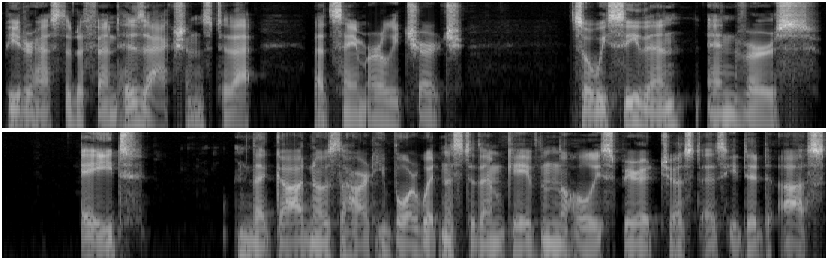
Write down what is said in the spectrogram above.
Peter has to defend his actions to that, that same early church. So we see then in verse 8 that God knows the heart. He bore witness to them, gave them the Holy Spirit, just as he did to us.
